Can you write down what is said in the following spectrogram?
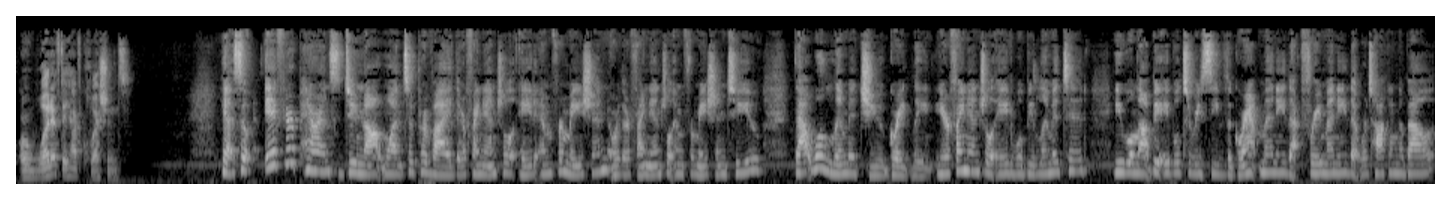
or what if they have questions? Yeah, so if your parents do not want to provide their financial aid information or their financial information to you, that will limit you greatly. Your financial aid will be limited. You will not be able to receive the grant money, that free money that we're talking about.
